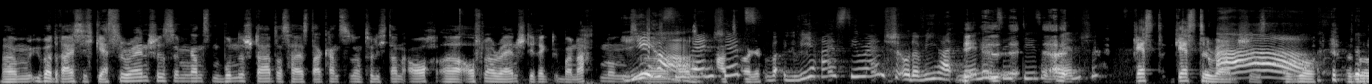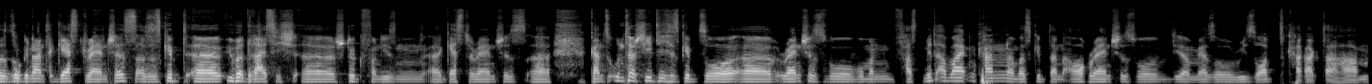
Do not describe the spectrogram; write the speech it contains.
ähm, über 30 Gäste Ranches im ganzen Bundesstaat, das heißt, da kannst du natürlich dann auch äh, auf einer Ranch direkt übernachten und äh, ja. Wie heißt die Ranch oder wie nennen nee, sich diese äh, Ranches? Gäste, Gäste Ranches. Ah. Also, also sogenannte Guest Ranches. Also es gibt äh, über 30 äh, Stück von diesen äh, Guest Ranches. Äh, ganz unterschiedlich. Es gibt so äh, Ranches, wo, wo man fast mitarbeiten kann, aber es gibt dann auch Ranches, wo die dann mehr so Resort-Charakter haben,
